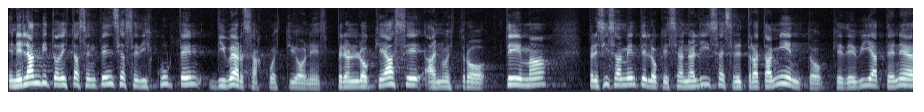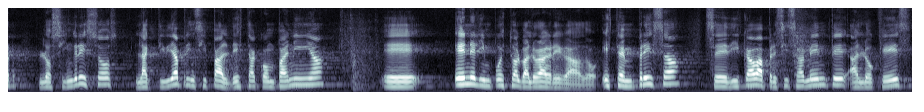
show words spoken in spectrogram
En el ámbito de esta sentencia se discuten diversas cuestiones, pero en lo que hace a nuestro tema, precisamente lo que se analiza es el tratamiento que debía tener los ingresos, la actividad principal de esta compañía eh, en el impuesto al valor agregado. Esta empresa se dedicaba precisamente a lo que es,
